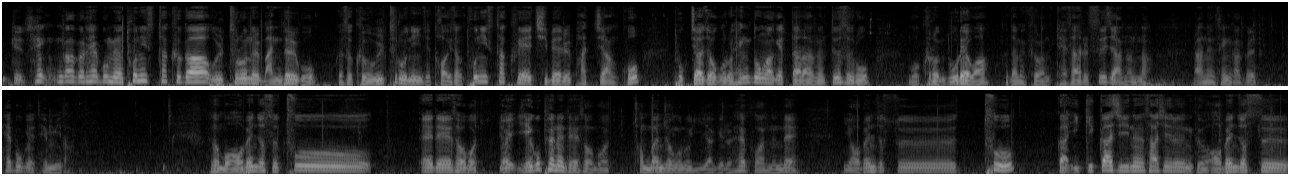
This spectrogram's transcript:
이렇게 생각을 해보면 토니 스타크가 울트론을 만들고 그래서 그 울트론이 이제 더 이상 토니 스타크의 지배를 받지 않고 독자적으로 행동하겠다라는 뜻으로 뭐 그런 노래와 그다음에 그런 대사를 쓰지 않았나라는 생각을 해보게 됩니다. 그래서 뭐 어벤져스 2에 대해서 뭐 여- 예고편에 대해서 뭐 전반적으로 이야기를 해 보았는데 이 어벤져스 2가 있기까지는 사실은 그 어벤져스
